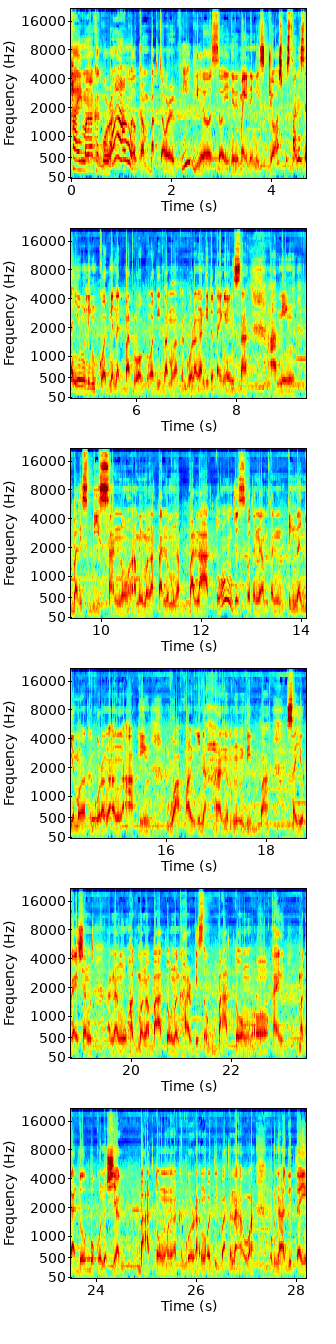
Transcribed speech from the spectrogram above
Hi mga kagurang! Welcome back to our video. So anyway, my name is Josh. Basta na inyong lingkod nga nagbarog. O di ba mga kagurang, andito tayo ngayon sa aming balisbisan, no? Aming mga tanom nga balatong. Diyos ko, tingnan, tingnan niyo mga kagurang ang aking gwapang inahan. Mm, di ba? Sa iyo kay siyang nanguhag mga batong, nag-harvest og batong. Okay? Mag-adobo ko no siya batong mga kagurang. O di ba? Tanawa. Huwag na tayo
